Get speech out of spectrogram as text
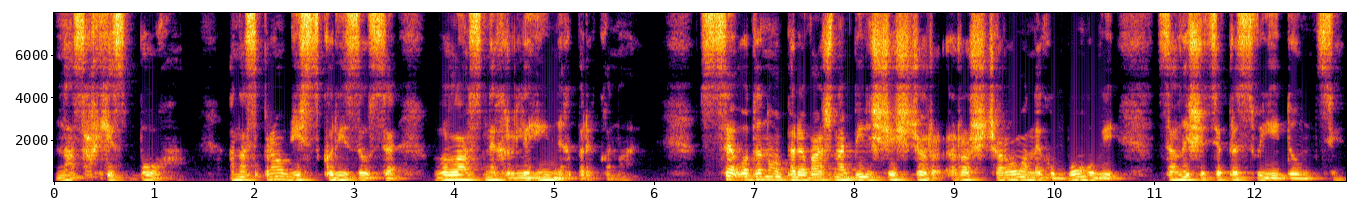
на захист Бога, а насправді, скоріш за все, власних релігійних переконань. Все одно переважна більшість що розчарованих у Богові залишиться при своїй думці.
